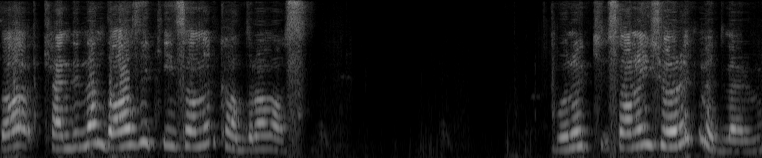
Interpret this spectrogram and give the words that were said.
daha kendinden daha zeki insanları kandıramazsın. Bunu sana hiç öğretmediler mi?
